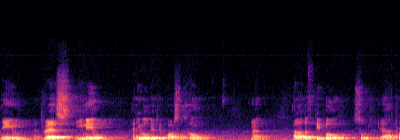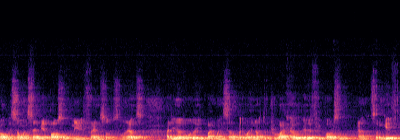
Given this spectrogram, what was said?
name, address, email, and you will get your parcel home. A lot of people thought, yeah, probably someone sent me a parcel, maybe friends or someone else. I did not order it by myself, but why not to provide? I will get a free parcel, yeah? some gift.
